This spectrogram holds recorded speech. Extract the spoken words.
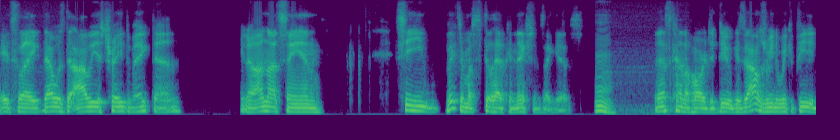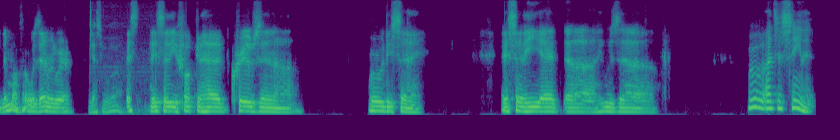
It's like that was the obvious trade to make then. You know, I'm not saying see, Victor must still have connections, I guess. Mm. And that's kind of hard to do because I was reading Wikipedia, the motherfucker was everywhere. Yes, you were. They, they said he fucking had cribs in uh where would he say? They said he had uh he was at uh where I just seen it.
